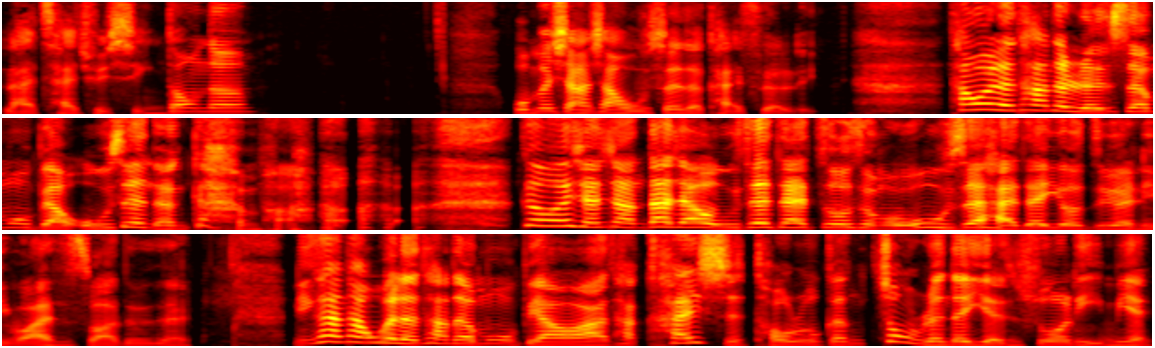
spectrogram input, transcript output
来采取行动呢？我们想想五岁的凯瑟琳。他为了他的人生目标，五岁能干嘛？各位想想，大家五岁在做什么？我五岁还在幼稚园里玩耍，对不对？你看他为了他的目标啊，他开始投入跟众人的演说里面，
